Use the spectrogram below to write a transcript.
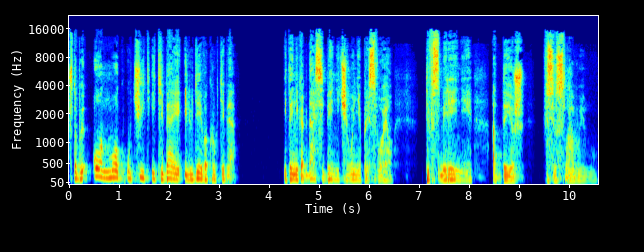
чтобы Он мог учить и тебя, и людей вокруг тебя. И ты никогда себе ничего не присвоил. Ты в смирении отдаешь всю славу Ему.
